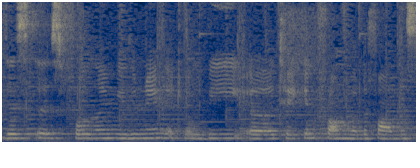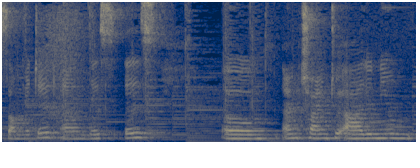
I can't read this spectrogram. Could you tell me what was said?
this is full name username that will be uh, taken from when the form is submitted and this is um, I'm trying to add a new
